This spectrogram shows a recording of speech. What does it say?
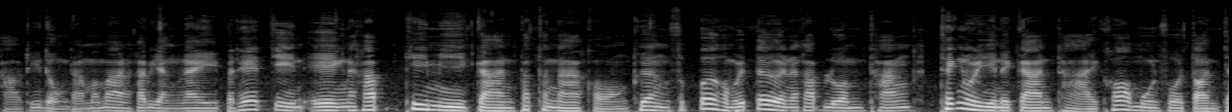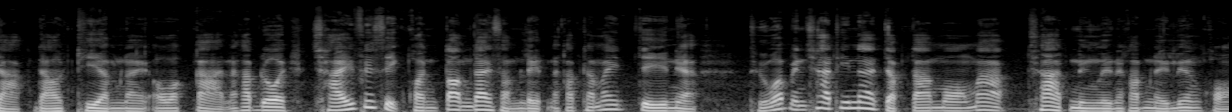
ข่าวที่โด่งดังมากๆนะครับ อย่างในประเทศจีนเองนะครับที่มีการพัฒนาของเครื่องซูเปอร์คอมพิวเตอร์นะครับรวมทั้งเทคโนโลยีในการถ่ายข้อมูลโฟตอนจากดาวเทียมในอวกาศนะครับโดยใช้ฟิสิกส์ควอนตัมได้สำเร็จนะครับทำให้จีนเนี่ยถือว่าเป็นชาติที่น่าจับตามองมากชาติหนึ่งเลยนะครับในเรื่องของ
